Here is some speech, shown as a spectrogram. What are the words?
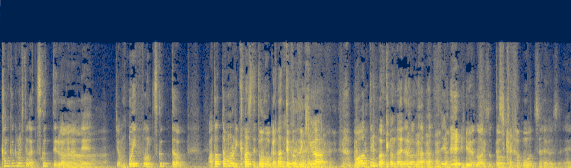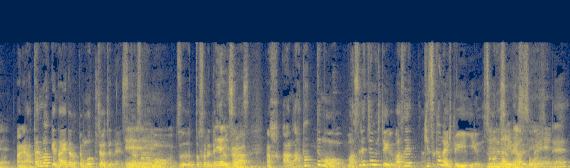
感覚の人が作ってるわけなんでうんじゃあもう一本作った当たったものに関してどう思うかなってことで気が 回ってるわけはないだろうなっていうのはちょっと思っちゃいましたね。いあれ当たるわけないだろうって思っちゃうじゃないですか、ええ。そのもうずっとそれで来るから。ええそうですああの当たっても忘れちゃう人いる忘れ気づかない人いるそうですよね、うん。そうですね。ね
